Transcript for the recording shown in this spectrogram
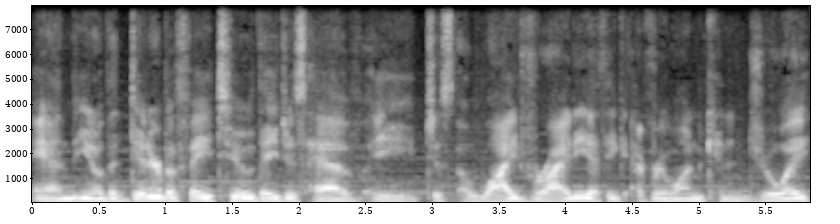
And you know the dinner buffet too. They just have a just a wide variety. I think everyone can enjoy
